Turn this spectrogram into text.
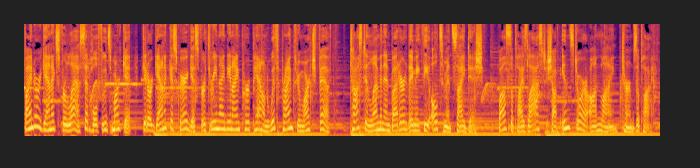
Find organics for less at Whole Foods Market. Get organic asparagus for $3.99 per pound with Prime through March 5th. Tossed in lemon and butter, they make the ultimate side dish. While supplies last, shop in store or online. Terms apply.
